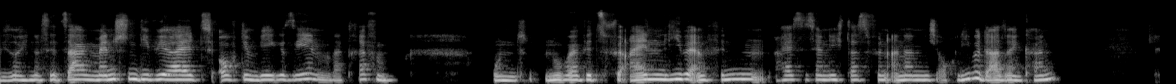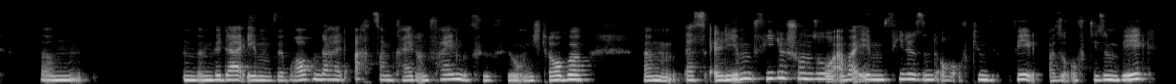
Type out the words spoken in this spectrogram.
wie soll ich das jetzt sagen, Menschen, die wir halt auf dem Wege sehen oder treffen. Und nur weil wir für einen Liebe empfinden, heißt es ja nicht, dass für einen anderen nicht auch Liebe da sein kann. Ähm, und wenn wir da eben, wir brauchen da halt Achtsamkeit und Feingefühl für. Und ich glaube, ähm, das erleben viele schon so, aber eben viele sind auch auf dem Weg, also auf diesem Weg,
